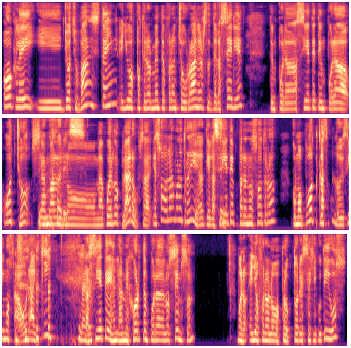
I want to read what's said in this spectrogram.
Oakley y Josh Weinstein. Ellos posteriormente fueron showrunners de la serie temporada 7, temporada 8, si mal no me acuerdo, claro, o sea, eso hablábamos el otro día, que las 7 para nosotros, como podcast, lo decimos ahora aquí, la 7 es la mejor temporada de Los Simpsons. Bueno, ellos fueron los productores ejecutivos.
